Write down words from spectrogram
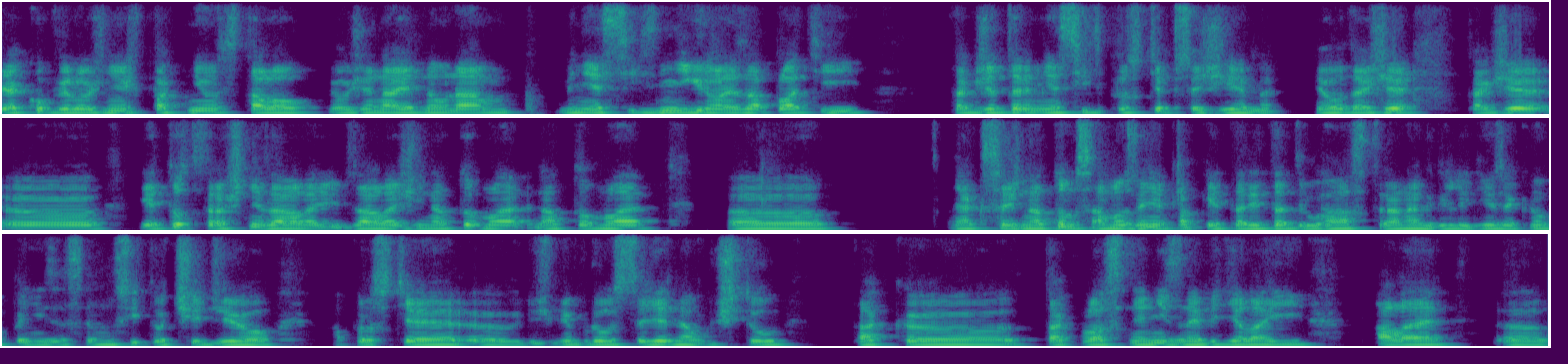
jako vyloženě špatného stalo, jo, že najednou nám měsíc nikdo nezaplatí, takže ten měsíc prostě přežijeme. Jo, takže takže uh, je to strašně záleží, záleží na tomhle, na tomhle uh, jak seš na tom, samozřejmě pak je tady ta druhá strana, kdy lidi řeknou, peníze se musí točit, že jo, a prostě, eh, když mi budou sedět na účtu, tak, eh, tak vlastně nic nevydělají, ale eh,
